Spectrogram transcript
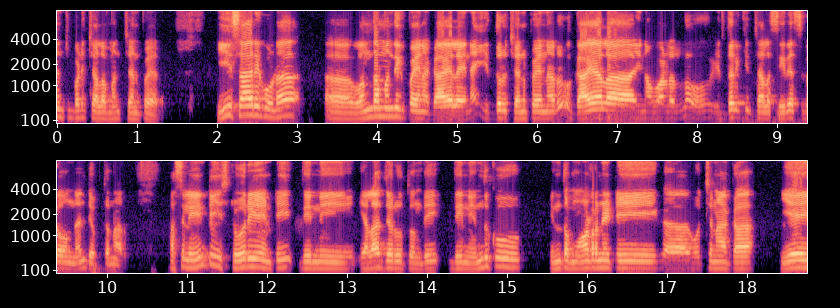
నుంచి పడి చాలా మంది చనిపోయారు. ఈసారి కూడా వంద మందికి పైన గాయాలైనాయి ఇద్దరు చనిపోయినారు. గాయాల అయిన వాళ్ళల్లో ఇద్దరికి చాలా సీరియస్గా ఉందని చెప్తున్నారు. అసలు ఏంటి ఈ స్టోరీ ఏంటి? దీన్ని ఎలా జరుగుతుంది? దీన్ని ఎందుకు ఇంత మోడర్నిటీ వచ్చినాక ఏఐ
